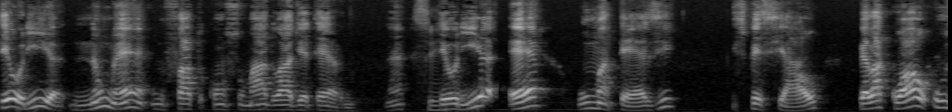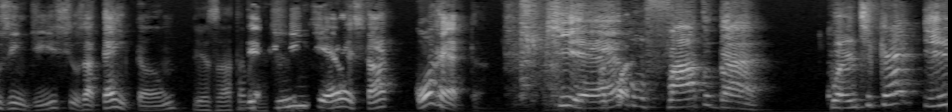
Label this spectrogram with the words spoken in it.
Teoria não é um fato consumado ad eterno. Né? Sim. Teoria é uma tese especial pela qual os indícios, até então, Exatamente. definem que ela está correta. Que é Agora. o fato da quântica e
